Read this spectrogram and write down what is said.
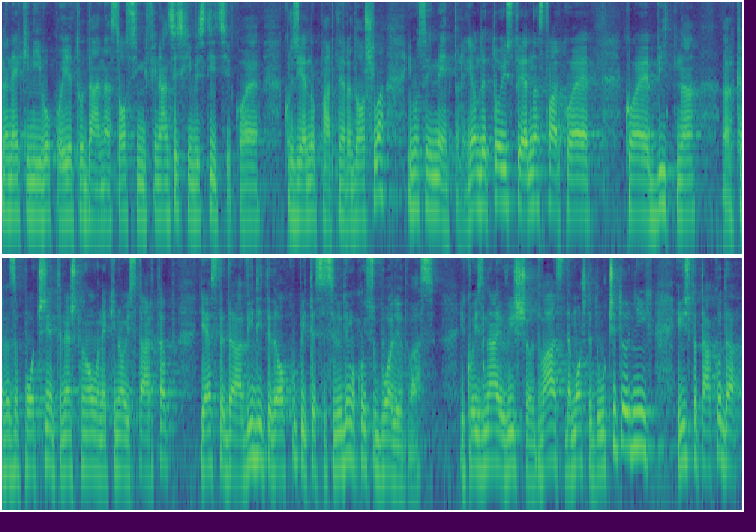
na neki nivo koji je to danas. Osim i finansijske investicije koja je kroz jednog partnera došla, imao sam i mentore. I onda je to isto jedna stvar koja je, koja je bitna eh, kada započinjete nešto novo, neki novi startup, jeste da vidite da okupite se sa ljudima koji su bolji od vas i koji znaju više od vas, da možete da učite od njih i isto tako da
